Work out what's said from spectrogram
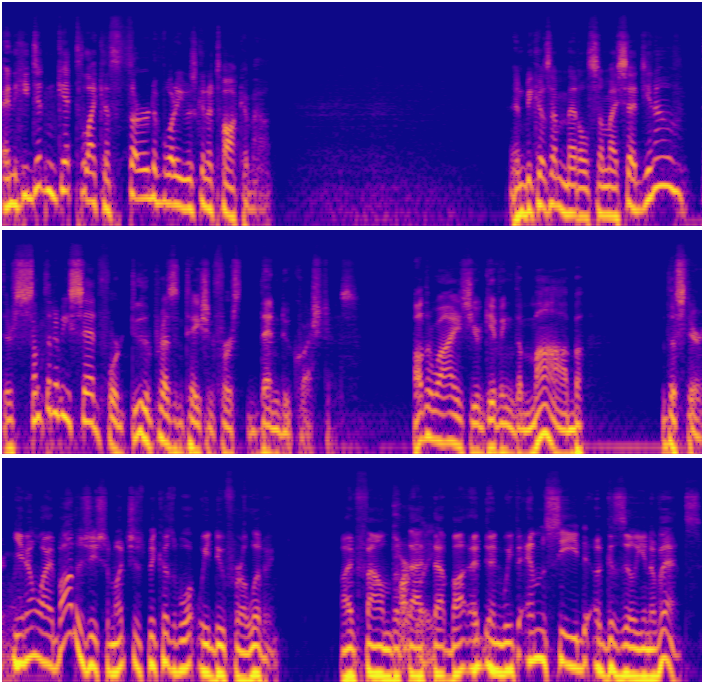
and he didn't get to like a third of what he was going to talk about. And because I'm meddlesome, I said, you know, there's something to be said for do the presentation first, then do questions. Otherwise, you're giving the mob the steering wheel. You know why it bothers you so much is because of what we do for a living. I've found that Partly. that, that and we've emceed a gazillion events.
